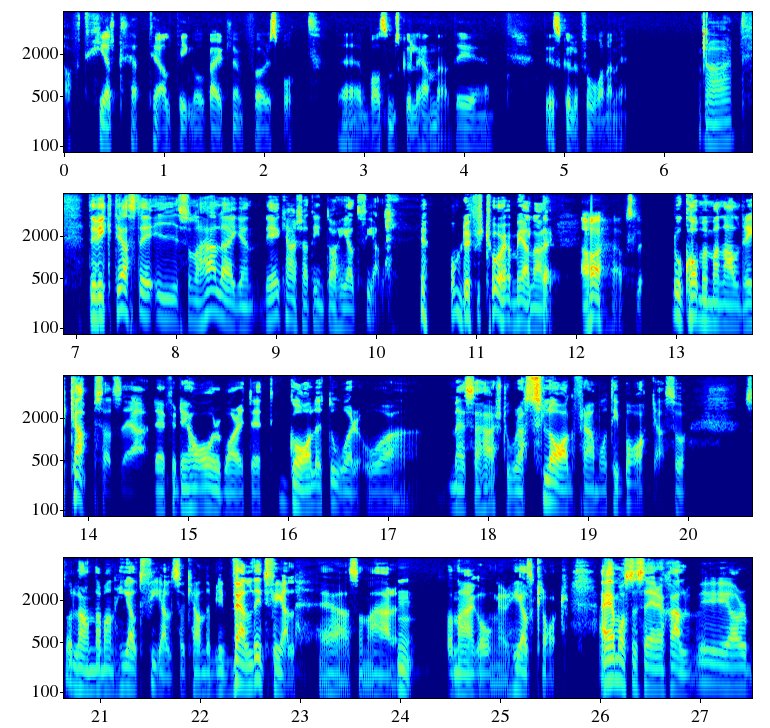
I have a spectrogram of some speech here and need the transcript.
haft helt rätt till allting och verkligen förespått eh, vad som skulle hända. Det, det skulle förvåna mig. Det viktigaste i sådana här lägen, det är kanske att inte ha helt fel. Om du förstår vad jag menar. Exakt. Ja, absolut. Då kommer man aldrig ikapp så att säga. Därför det har varit ett galet år och med så här stora slag fram och tillbaka så, så landar man helt fel så kan det bli väldigt fel eh, sådana här, Mm. såna här gånger, helt klart. Nej, jag måste säga det själv, vi har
